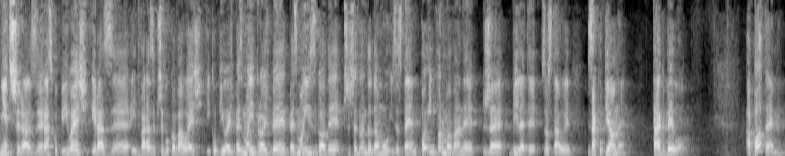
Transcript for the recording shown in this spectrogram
Nie trzy razy. Raz kupiłeś i raz e, i dwa razy przebukowałeś i kupiłeś bez mojej prośby, bez mojej zgody. Przyszedłem do domu i zostałem poinformowany, że bilety zostały zakupione. Tak było. A potem,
